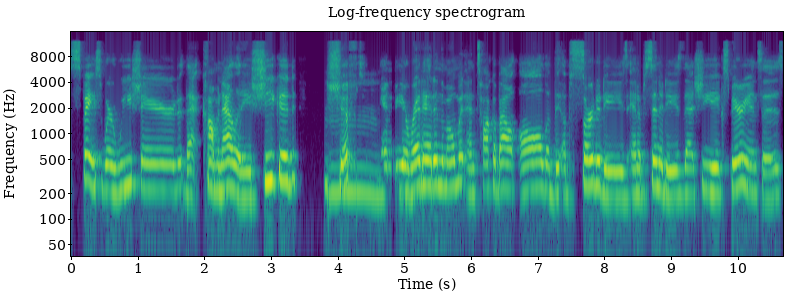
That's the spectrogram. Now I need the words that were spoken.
space where we shared that commonality, she could shift Mm. and be a redhead in the moment and talk about all of the absurdities and obscenities that she experiences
